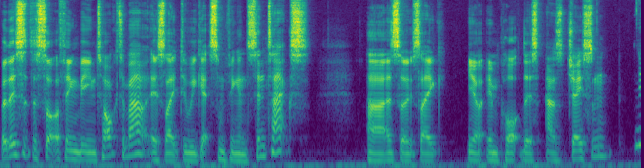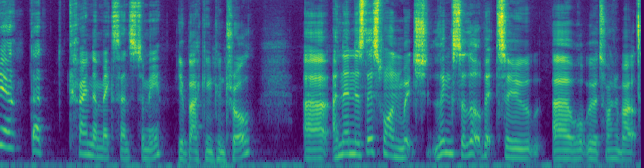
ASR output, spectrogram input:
But this is the sort of thing being talked about. Is like, do we get something in syntax? Uh, and so it's like you know import this as JSON. Yeah, that kind of makes sense to me. You're back in control. Uh, and then there's this one which links a little bit to uh, what we were talking about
